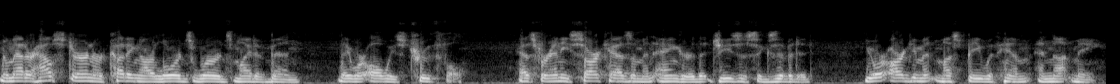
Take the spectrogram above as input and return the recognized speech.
No matter how stern or cutting our Lord's words might have been, they were always truthful. As for any sarcasm and anger that Jesus exhibited, your argument must be with him and not me.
